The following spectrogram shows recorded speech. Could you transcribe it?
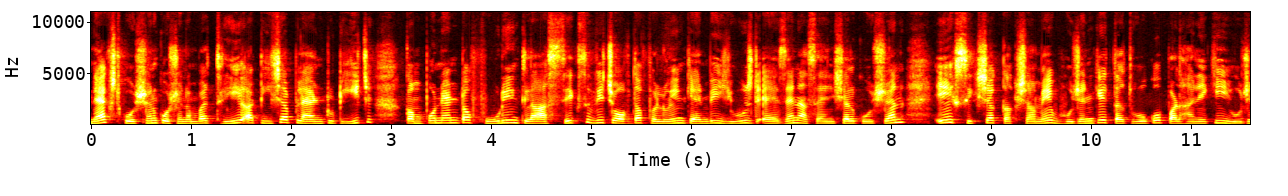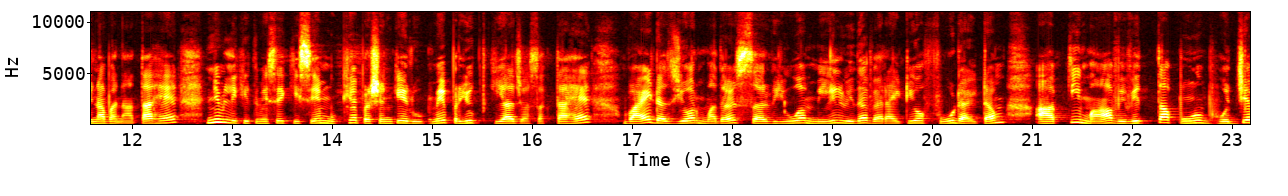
next question question number three a teacher plan to teach component of food in class six which of the following can be used as an essential question एक शिक्षक कक्षा में भोजन के तत्वों को पढ़ाने की योजना बनाता है निम्नलिखित में से किसे मुख्य प्रश्न के रूप में प्रयुक्त किया जा सकता है why does your mother serve you a meal with a variety of food item आपकी माँ विविधतापूर्ण भोज्य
